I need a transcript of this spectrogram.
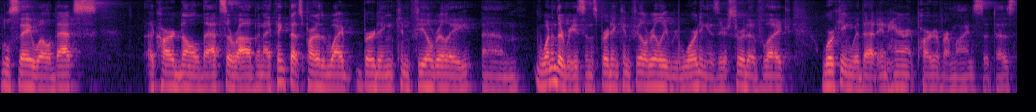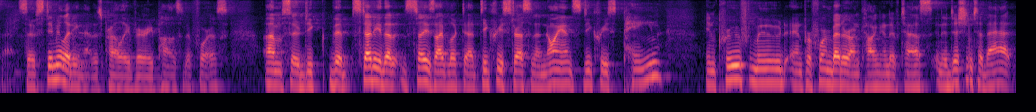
will say, well, that's a cardinal, that's a robin. I think that's part of why birding can feel really. Um, one of the reasons birding can feel really rewarding is they're sort of like working with that inherent part of our minds that does that. So stimulating that is probably very positive for us. Um, so the study that studies I've looked at decreased stress and annoyance, decreased pain improved mood, and perform better on cognitive tests. In addition to that,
